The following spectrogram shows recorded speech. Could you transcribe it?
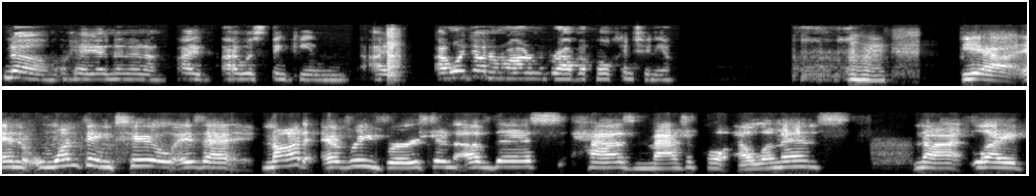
No, okay, no, no, no. I, I was thinking. I, I went down a wrong rabbit hole. Continue. Mhm. Yeah, and one thing too is that not every version of this has magical elements. Not like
